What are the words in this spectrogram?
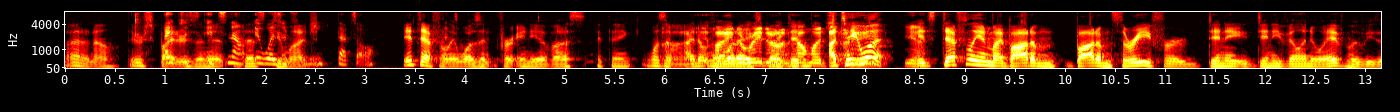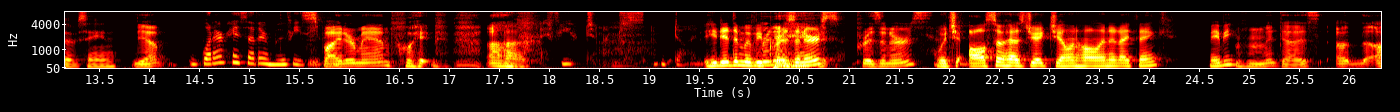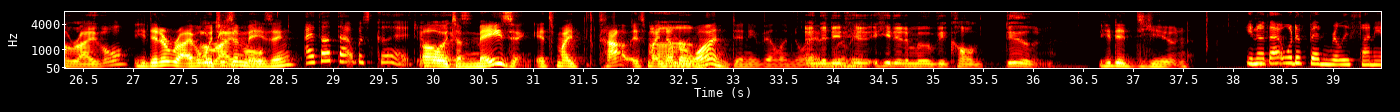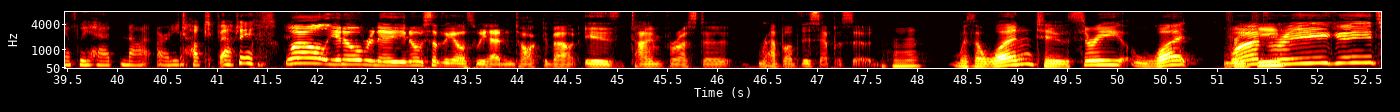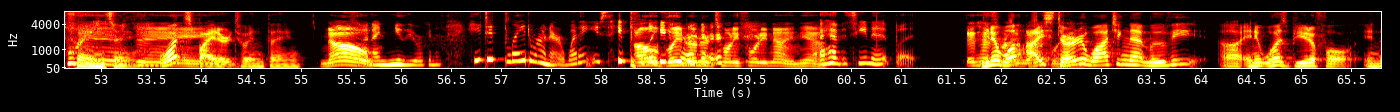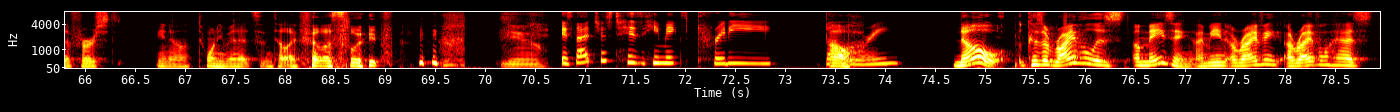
I don't know. There's I spiders just, in it's it. not. That's it wasn't too for much. me. That's all. It definitely wasn't for any of us. I think it wasn't. Uh, I don't know I what I rate it expected. how much I'll tell you what. yeah. It's definitely in my bottom bottom three for Denny Denny Villeneuve movies I've seen. yep. What are his other movies? Spider Man. Wait. Um, Uh, If you, I'm just, I'm done. he did the movie Renee- Prisoners, Prisoners. which also has Jake Gyllenhaal in it. I think maybe hmm it does. Uh, the Arrival. he did Arrival, which is amazing. I thought that was good. It oh, it's amazing! It's my top. It's my number Um, one. Denny Villeneuve. And then he, he, he did a movie called Dune. he did Dune. You know, that would have been really funny if we had not already talked about it. Well, you know, Renee, you know something else we hadn't talked about is time for us to wrap up this episode. With a one, two, three. What What freaky freaky twin thing? thing. What spider twin thing? No. And I knew you were gonna. He did Blade Runner. Why didn't you say Blade, oh, Blade Runner Runner 2049. Yeah. I haven't seen it, but It has You know what? I started watching that movie, uh, and it was beautiful in the first, you know, 20 minutes until I fell asleep. Yeah. is that just his? He makes pretty but Oh. boring. No, because Arrival is amazing. I mean, arriving Arrival has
